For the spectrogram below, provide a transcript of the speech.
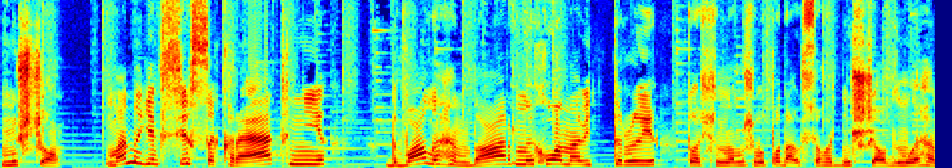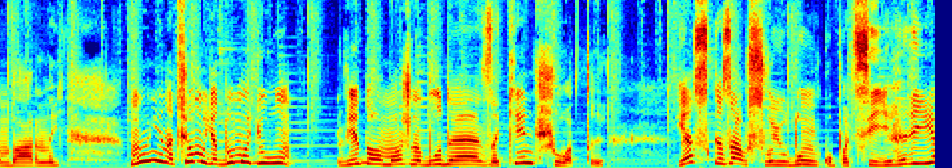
Ну що, у мене є всі секретні, два легендарних, о, навіть три. Точно нам ж випадав сьогодні ще один легендарний. Ну і на цьому, я думаю, відео можна буде закінчувати. Я сказав свою думку по цій грі.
